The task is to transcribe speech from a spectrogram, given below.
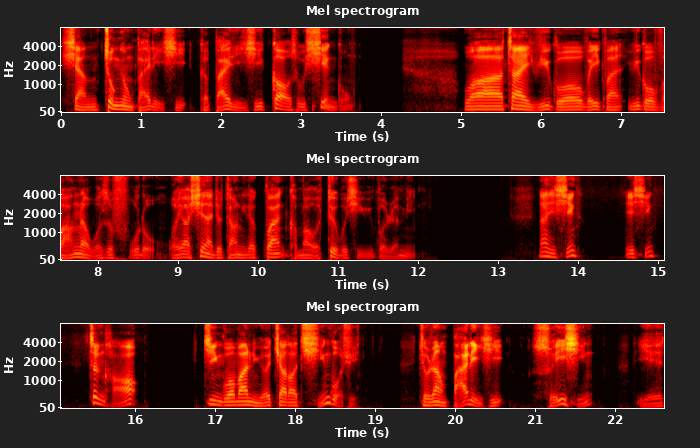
想重用百里奚。可百里奚告诉献公：“我在虞国为官，虞国亡了，我是俘虏。我要现在就当你的官，恐怕我对不起虞国人民。”那也行，也行，正好。晋国把女儿嫁到秦国去，就让百里奚随行，也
